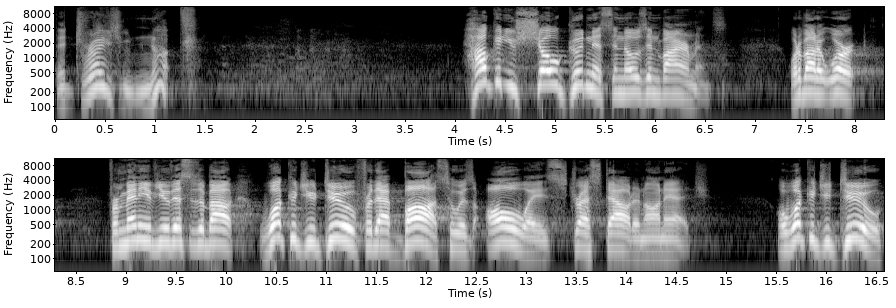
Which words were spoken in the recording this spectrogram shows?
that drives you nuts? How could you show goodness in those environments? What about at work? For many of you, this is about what could you do for that boss who is always stressed out and on edge? Well, what could you do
